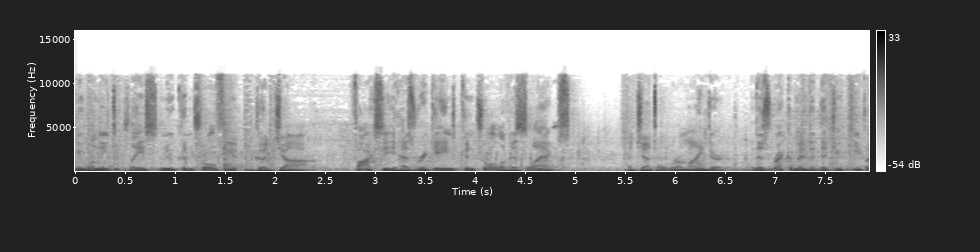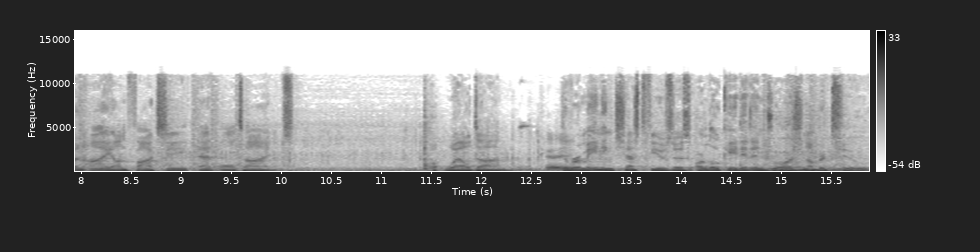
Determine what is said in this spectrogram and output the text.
You will need to place new control fuse. Good job. Foxy has regained control of his legs. A gentle reminder, it is recommended that you keep an eye on Foxy at all times. Well done. Okej. The remaining chest fuses are located in drawers number 2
